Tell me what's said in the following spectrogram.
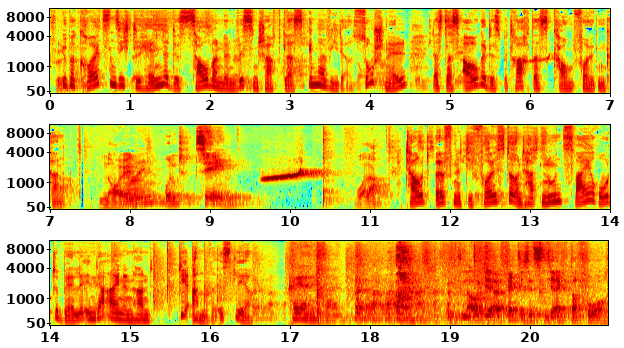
fünf, überkreuzen sich die Hände des zaubernden Wissenschaftlers immer wieder, so schnell, dass das Auge des Betrachters kaum folgen kann. Neun und zehn. Voilà. Taut öffnet die Fäuste und hat nun zwei rote Bälle in der einen Hand, die andere ist leer. Kann ja nicht sein. Und genau der Effekt, die sitzen direkt davor.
